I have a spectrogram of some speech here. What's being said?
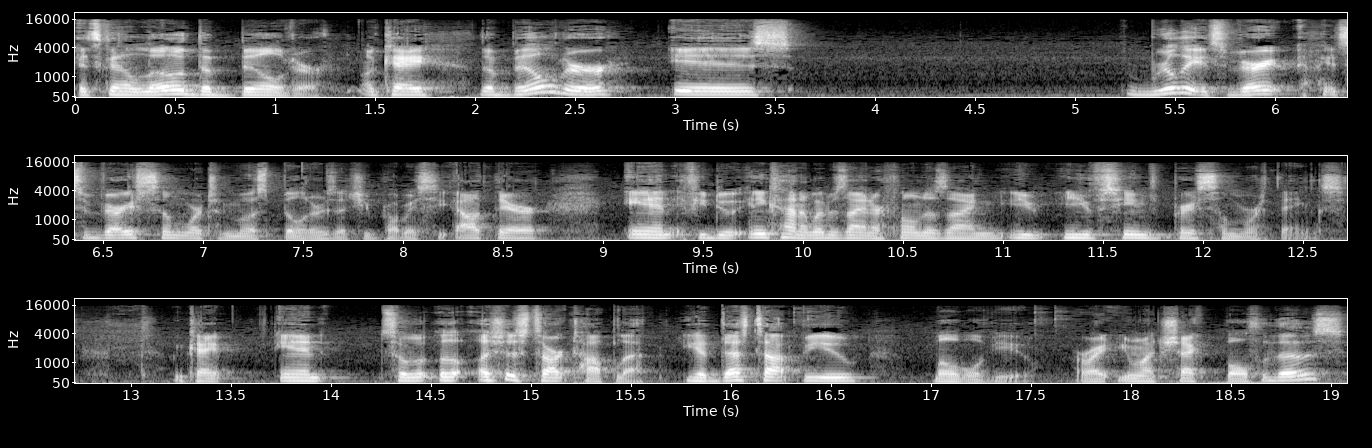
It's going to load the builder. Okay, the builder is really it's very it's very similar to most builders that you probably see out there. And if you do any kind of web design or film design you, you've seen very similar things. Okay? And so let's just start top left. You have desktop view mobile view. All right? You want to check both of those.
